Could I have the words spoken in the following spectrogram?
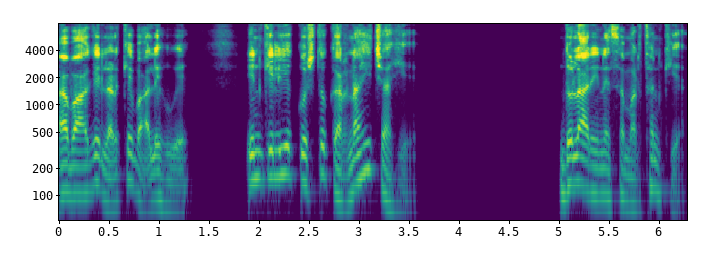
अब आगे लड़के वाले हुए, इनके लिए कुछ तो करना ही चाहिए। दुलारी ने समर्थन किया।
